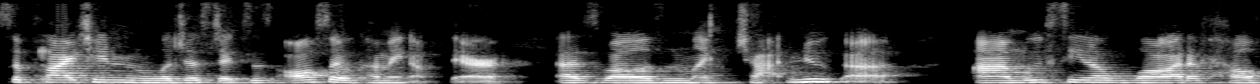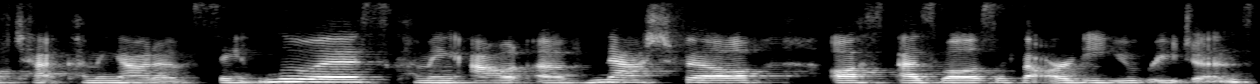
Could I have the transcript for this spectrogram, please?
Supply chain and logistics is also coming up there, as well as in like Chattanooga. Um, we've seen a lot of health tech coming out of St. Louis, coming out of Nashville, as well as like the RDU regions.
